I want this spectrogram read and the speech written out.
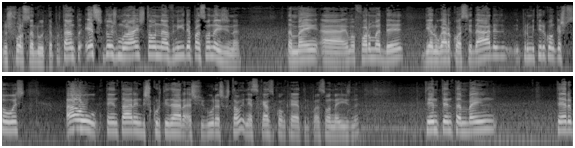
no esforço da luta. Portanto, esses dois murais estão na Avenida Pansonaína. Também uh, é uma forma de dialogar com a cidade e permitir com que as pessoas, ao tentarem descortinar as figuras que estão, e nesse caso concreto do Pansonaína, tentem também ter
